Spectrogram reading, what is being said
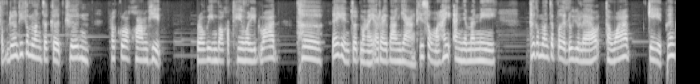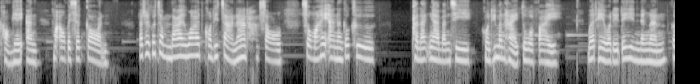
กับเรื่องที่กำลังจะเกิดขึ้น เพราะกลัวความผิด ประวิงบอกกับเทวริตว่า เธอได้เห็นจดหมายอะไรบางอย่างที่ส่งมาให้อัญมณี เธอกำลังจะเปิดดูอยู่แล้ว แต่ว่าเกดเพื่อนของยายอันมาเอาไปซะก่อน แล้วเธอก็จำได้ว่าคนที่จ่าหน้าซอง ส่งมาให้อันนั้นก็คือ พนักงานบัญชี คนที่มันหายตัวไป เมื่อเทวริตได้ยินดังนั้นก็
